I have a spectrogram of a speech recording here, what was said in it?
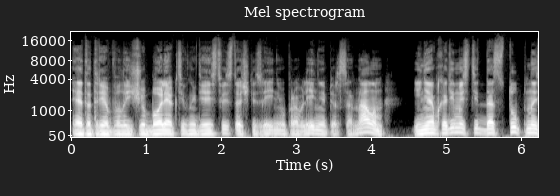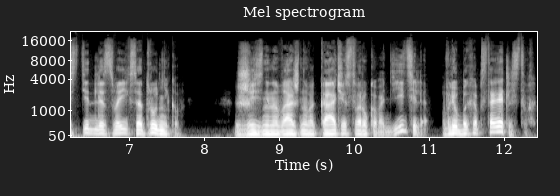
Это требовало еще более активных действий с точки зрения управления персоналом и необходимости доступности для своих сотрудников, жизненно важного качества руководителя в любых обстоятельствах.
